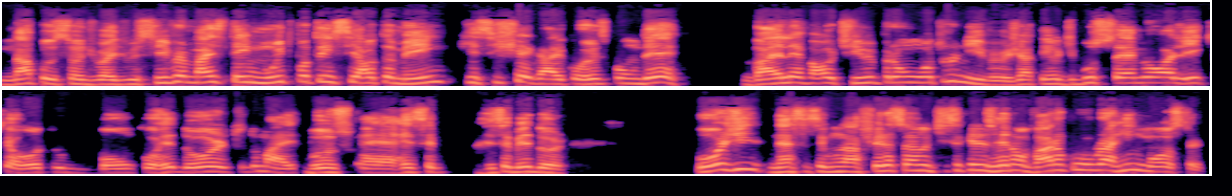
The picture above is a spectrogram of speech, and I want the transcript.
na posição de wide receiver, mas tem muito potencial também que se chegar e corresponder, vai levar o time para um outro nível. Já tem o Dibu Samuel ali, que é outro bom corredor tudo mais, bom é, recebedor. Hoje, nessa segunda-feira, saiu a notícia que eles renovaram com o Raheem Mostert,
